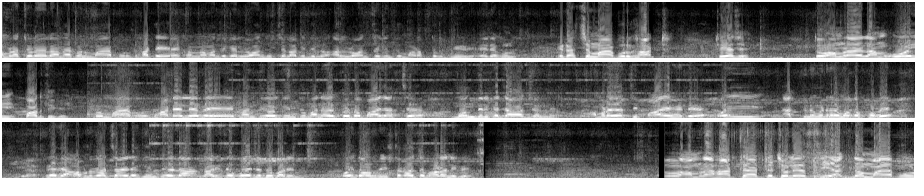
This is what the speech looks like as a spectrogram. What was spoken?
আমরা চলে এলাম এখন মায়াপুর ঘাটে। এখন আমাদেরকে লঞ্চ হচ্ছে লাভিয়ে দিল। আর লঞ্চে কিন্তু মারাত্মক ভিড়। এই দেখুন, এটা হচ্ছে মায়াপুর ঘাট, ঠিক আছে? তো আমরা এলাম ওই পার থেকে। তো মায়াপুর ঘাটে নেবে, এখান থেকেও কিন্তু মানে ওই টোটো পাওয়া যাচ্ছে মন্দিরকে যাওয়ার জন্য। আমরা যাচ্ছি পায়ে হেঁটে, ওই এক কিলোমিটারের মতো হবে। ঠিক আছে? আপনারা চাইলে কিন্তু এটা গাড়িতে করে যেতে পারেন। ওই দশ বিশ টাকা হয়তো ভাড়া নেবে। তো আমরা হাঁটতে হাঁটতে চলে এসেছি একদম মায়াপুর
